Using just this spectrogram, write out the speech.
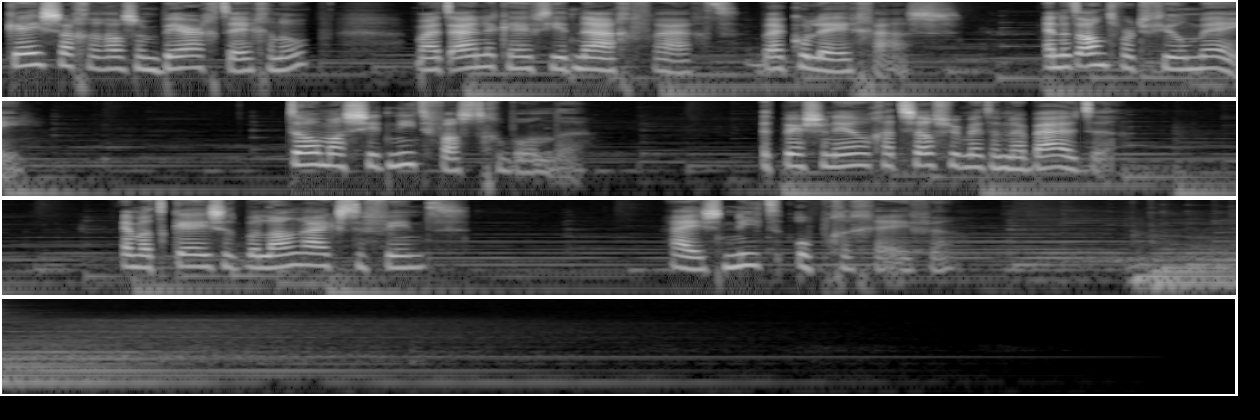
Kees zag er als een berg tegenop, maar uiteindelijk heeft hij het nagevraagd bij collega's. En het antwoord viel mee. Thomas zit niet vastgebonden. Het personeel gaat zelfs weer met hem naar buiten. En wat Kees het belangrijkste vindt, hij is niet opgegeven.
